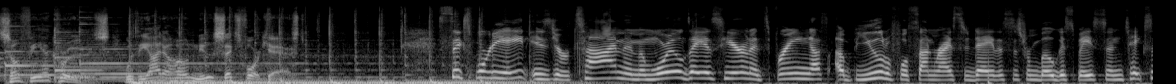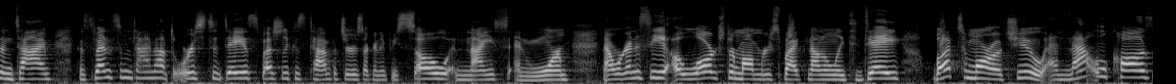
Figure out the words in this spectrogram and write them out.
Sophia Cruz with the Idaho News 6 forecast. 648 is your time and Memorial Day is here and it's bringing us a beautiful sunrise today. This is from Bogus Basin. Take some time to spend some time outdoors today, especially because temperatures are going to be so nice and warm. Now we're going to see a large thermometer spike not only today, but tomorrow too, and that will cause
